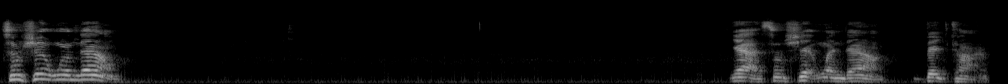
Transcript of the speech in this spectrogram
some shit went down. Yeah, some shit went down. Big time.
